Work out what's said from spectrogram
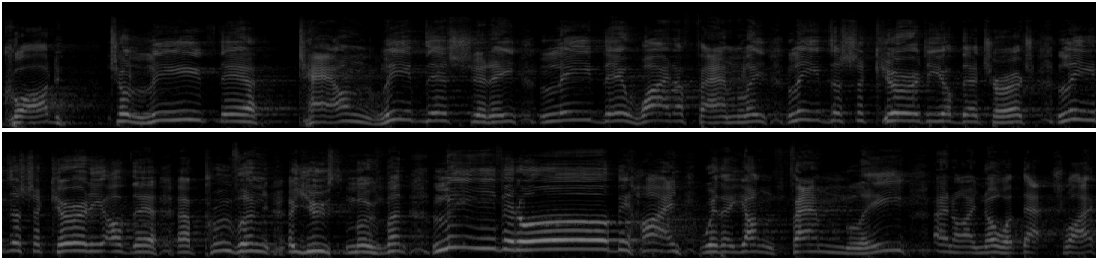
God to leave their town, leave their city, leave their wider family, leave the security of their church, leave the security of their uh, proven youth movement, leave it all behind with a young family. And I know what that's like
